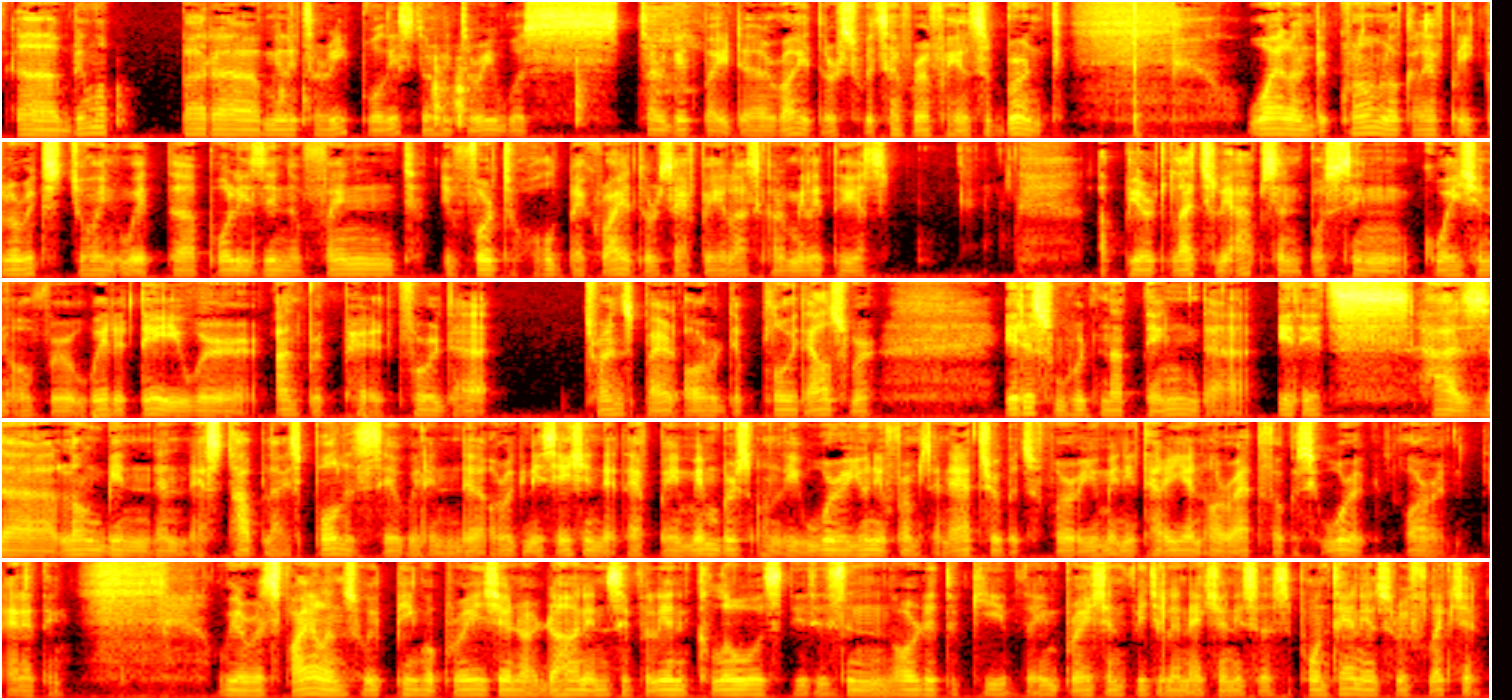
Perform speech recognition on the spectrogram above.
Uh, Brimob paramilitary police dormitory was targeted by the rioters with several vehicles burnt. While on the ground, local FPI clerics joined with the police in a faint effort to hold back rioters. FPI Laskar militias appeared largely absent, posing question over whether they were unprepared for the transpired or deployed elsewhere. It is worth noting that it is, has uh, long been an established policy within the organization that FPI members only wear uniforms and attributes for humanitarian or advocacy work or anything. Whereas violence whipping operation are done in civilian clothes, this is in order to give the impression vigilant action is a spontaneous reflection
